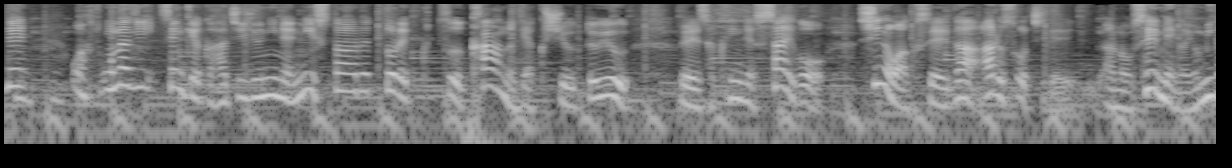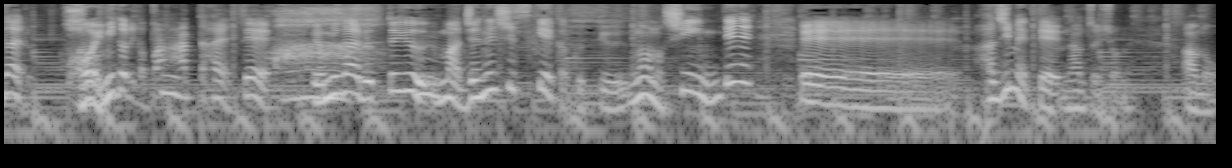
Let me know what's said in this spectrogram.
で同じ1982年に「スター・レットレック2カーンの逆襲」という、えー作品で最後死の惑星がある装置であの生命が蘇る、あの緑がバーって生えて蘇るっていう、まあ、ジェネシス計画っていうののシーンで、えー初めてなんて言うんでしょうね。あの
